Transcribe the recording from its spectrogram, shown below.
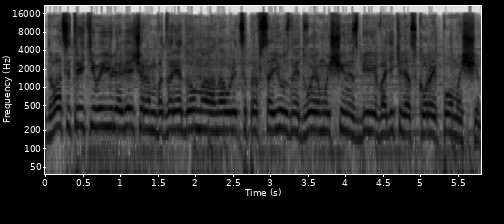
23 июля вечером во дворе дома на улице Профсоюзной двое мужчин избили водителя скорой помощи.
